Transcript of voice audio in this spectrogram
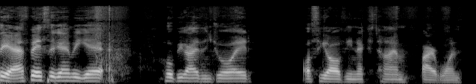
So yeah, that's basically gonna be it. Hope you guys enjoyed. I'll see all of you next time. Bye everyone.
